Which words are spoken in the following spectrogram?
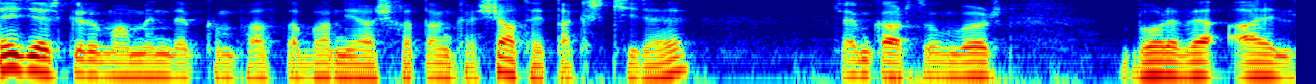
մեր երկրում ամեն դեպքում փաստաբանի աշխատանքը շատ հետաքրքիր է։ Չեմ կարծում, որ որևէ այլ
